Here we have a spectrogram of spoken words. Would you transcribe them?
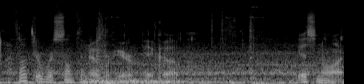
I thought there was something over here to pick up. Guess not.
